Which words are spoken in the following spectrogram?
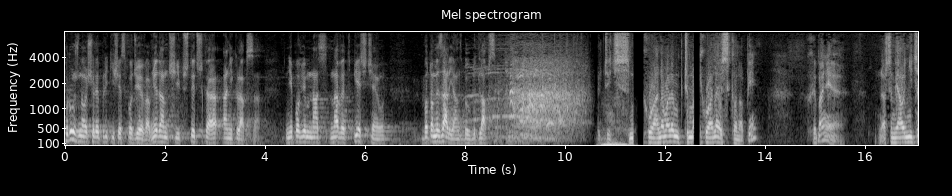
Próżność repliki się spodziewał. Nie dam ci psztyczka ani klapsa. Nie powiem nas nawet pieścię, bo to mezalians byłby dla psa. Walczyć z marihuaną, ale czy marihuana jest z konopi? Chyba nie. Znaczy miał nic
